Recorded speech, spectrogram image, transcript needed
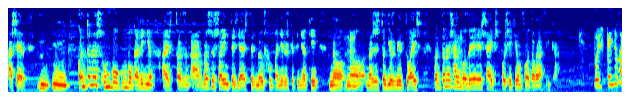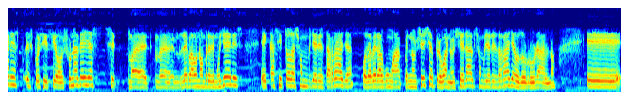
a ser. Mm, mm, contanos un, bo, un bocadiño a estos a nosos ointes e a estes meus compañeros que teño aquí no, no, nos estudios virtuais. Contanos algo de esa exposición fotográfica. Pois teño varias exposicións. Unha delas se, me, me, leva o nombre de mulleres, eh, casi todas son mulleres da raya, pode haber algunha que non sexa, pero bueno, en xeral son mulleres da raya ou do rural, non? eh,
